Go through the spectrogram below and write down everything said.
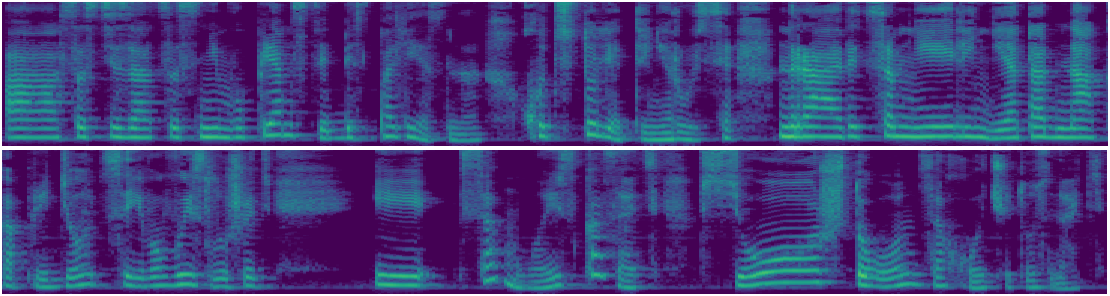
а состязаться с ним в упрямстве бесполезно. Хоть сто лет тренируйся. Нравится мне или нет, однако придется его выслушать и самой сказать все, что он захочет узнать.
